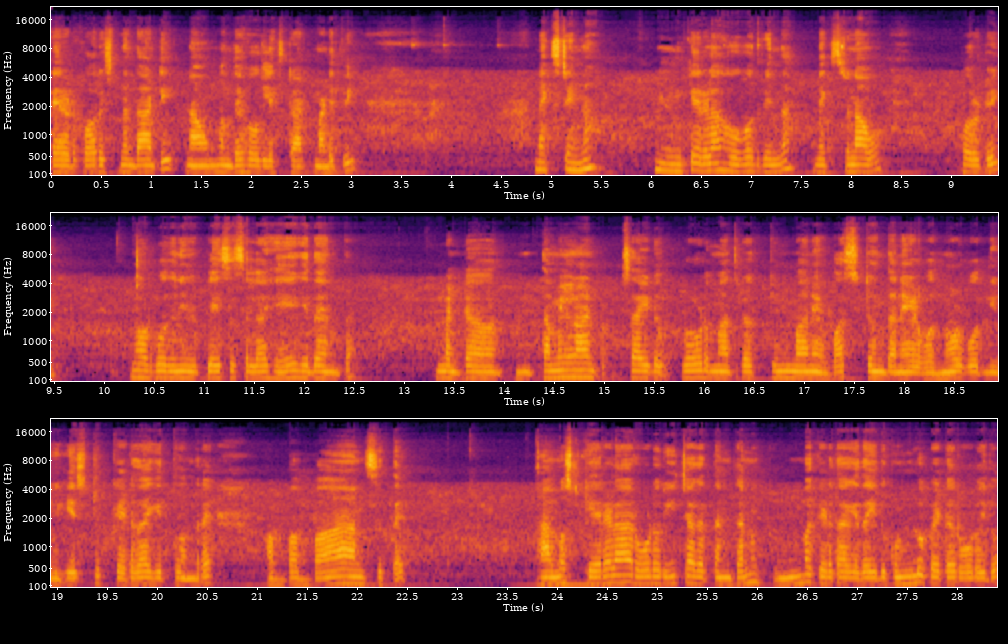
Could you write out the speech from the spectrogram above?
ಎರಡು ಫಾರೆಸ್ಟ್ನ ದಾಟಿ ನಾವು ಮುಂದೆ ಹೋಗ್ಲಿಕ್ಕೆ ಸ್ಟಾರ್ಟ್ ಮಾಡಿದ್ವಿ. ನೆಕ್ಸ್ಟ್ ಇನ್ನು ಕೇರಳ ಹೋಗೋದ್ರಿಂದ ನೆಕ್ಸ್ಟ್ ನಾವು ಹೊರಟ್ವಿ. ನೋಡ್ಬೋದು ನೀವು ಪ್ಲೇಸಸ್ ಎಲ್ಲ ಹೇಗಿದೆ ಅಂತ. ಬಟ್ ತಮಿಳ್ನಾಡು ಸೈಡ್ ರೋಡ್ ಮಾತ್ರ ತುಂಬಾ ವಸ್ಟ್ ಅಂತಲೇ ಹೇಳ್ಬೋದು. ನೋಡ್ಬೋದು ನೀವು ಎಷ್ಟು ಕೆಟ್ಟದಾಗಿತ್ತು ಅಂದರೆ ಅಬ್ಬಬ್ಬಾ ಅನಿಸುತ್ತೆ. ಆಲ್ಮೋಸ್ಟ್ ಕೇರಳ ರೋಡು ರೀಚ್ ಆಗೋ ತನಕನೂ ತುಂಬ ಕೆಡ್ತಾಗಿದೆ ಇದು ಗುಂಡ್ಲುಪೇಟೆ ರೋಡು ಇದು.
